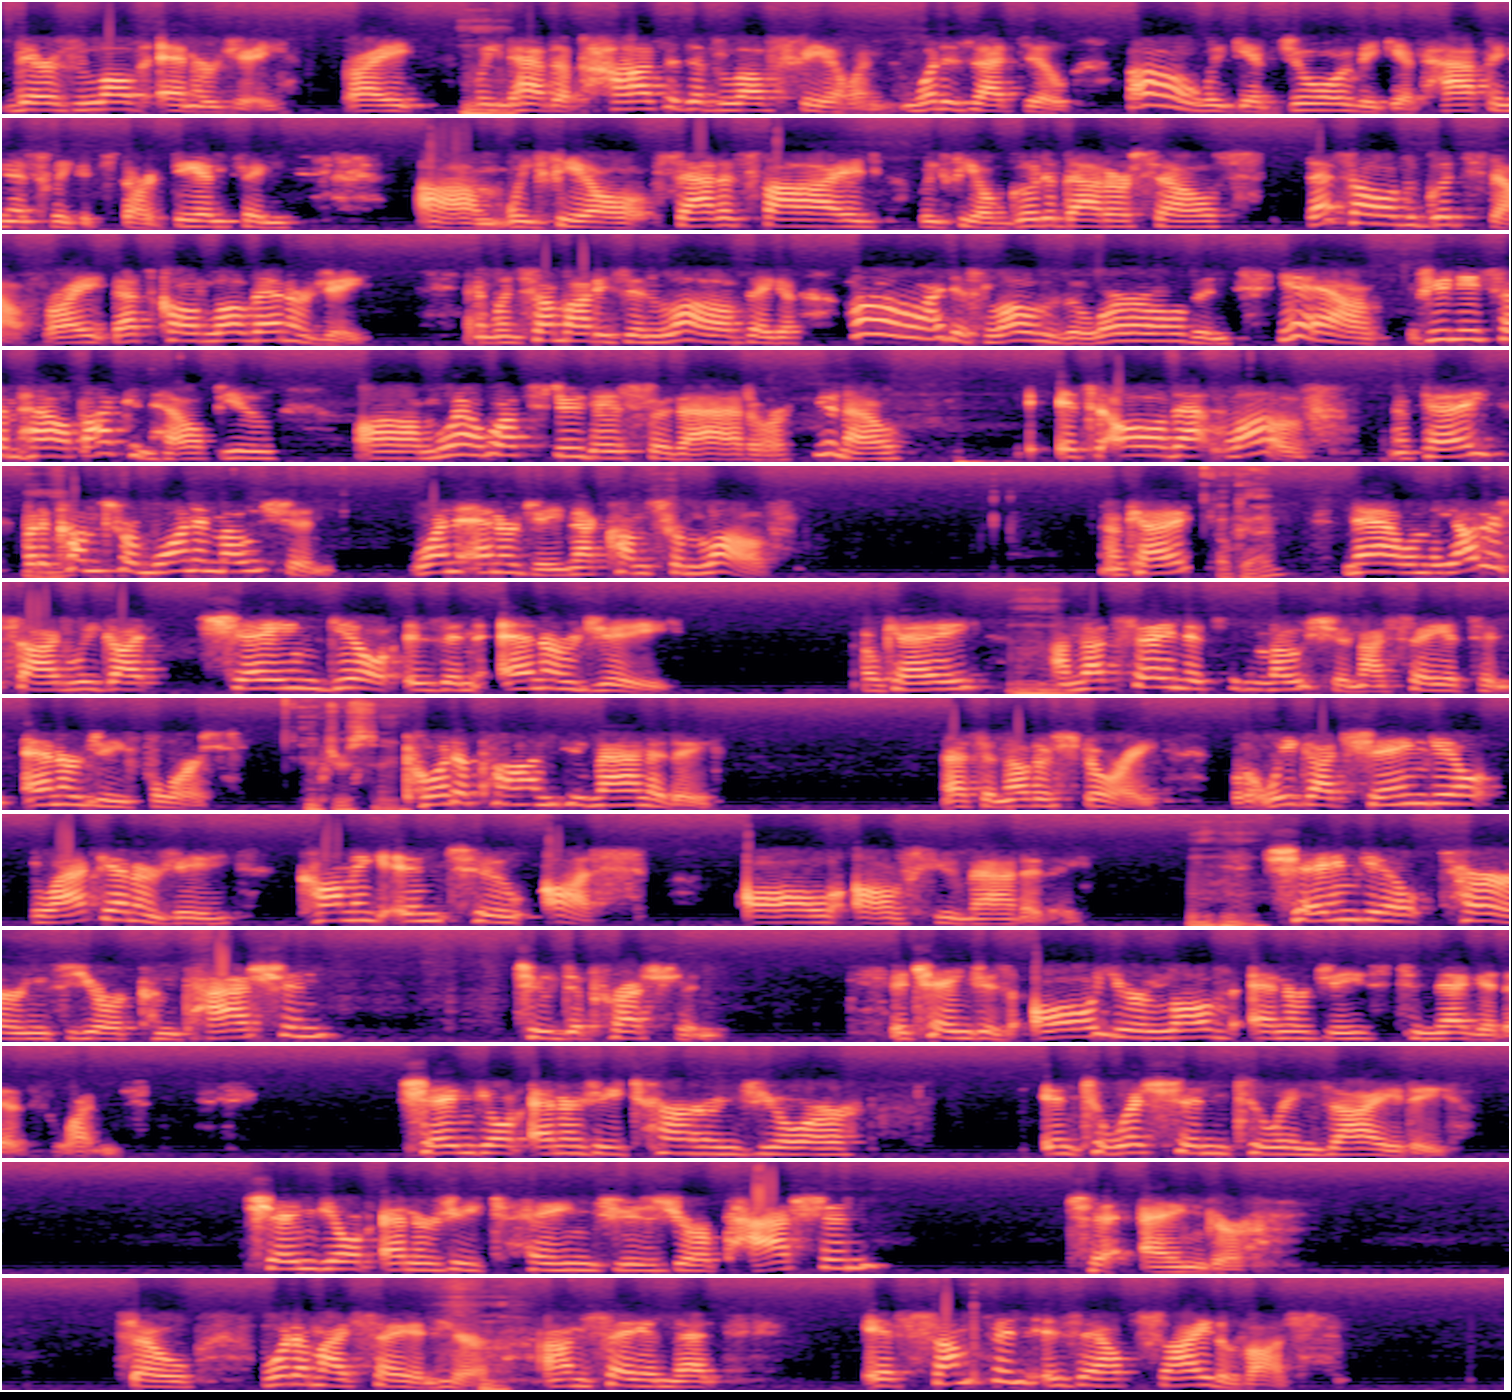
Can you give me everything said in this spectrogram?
there's love energy, right? We have the positive love feeling. What does that do? Oh, we give joy, we give happiness, we could start dancing. Um, we feel satisfied, we feel good about ourselves. That's all the good stuff, right? That's called love energy. And when somebody's in love, they go, Oh, I just love the world. And yeah, if you need some help, I can help you. Um, well, let's do this or that, or, you know, it's all that love, okay? But it mm-hmm. comes from one emotion, one energy, and that comes from love. Okay? Okay. Now, on the other side, we got shame, guilt is an energy. Okay? Mm-hmm. I'm not saying it's an emotion, I say it's an energy force Interesting. put upon humanity. That's another story. But we got shame, guilt, black energy coming into us, all of humanity. Mm-hmm. Shame, guilt turns your compassion to depression. It changes all your love energies to negative ones. Shame, guilt energy turns your intuition to anxiety. Shame, guilt energy changes your passion to anger. So, what am I saying here? Hmm. I'm saying that if something is outside of us,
